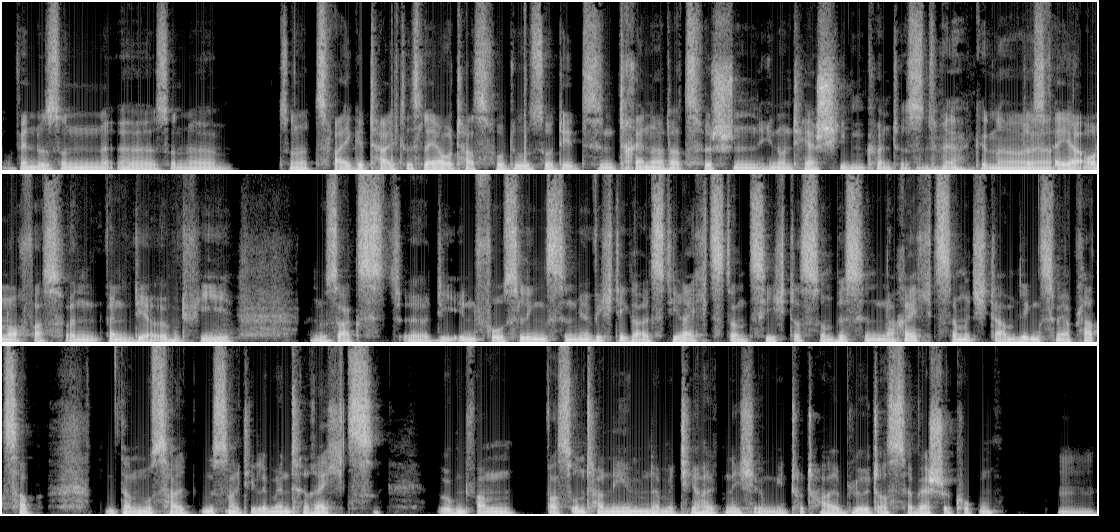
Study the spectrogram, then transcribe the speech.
wenn du so ein, äh, so eine so eine zweigeteiltes Layout hast, wo du so diesen Trenner dazwischen hin und her schieben könntest. Ja, genau. Das wäre ja. ja auch noch was, wenn, wenn dir irgendwie wenn du sagst, äh, die Infos links sind mir wichtiger als die rechts, dann ziehe ich das so ein bisschen nach rechts, damit ich da links mehr Platz habe. Und dann muss halt, müssen halt die Elemente rechts irgendwann was unternehmen, damit die halt nicht irgendwie total blöd aus der Wäsche gucken. Mhm.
